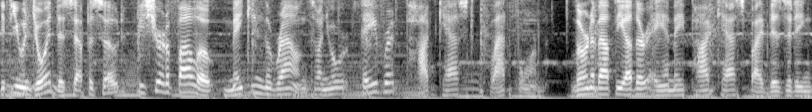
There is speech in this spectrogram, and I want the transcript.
If you enjoyed this episode, be sure to follow Making the Rounds on your favorite podcast platform. Learn about the other AMA podcasts by visiting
